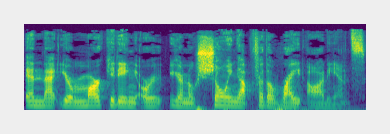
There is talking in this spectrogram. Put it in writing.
and that you're marketing or you know showing up for the right audience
